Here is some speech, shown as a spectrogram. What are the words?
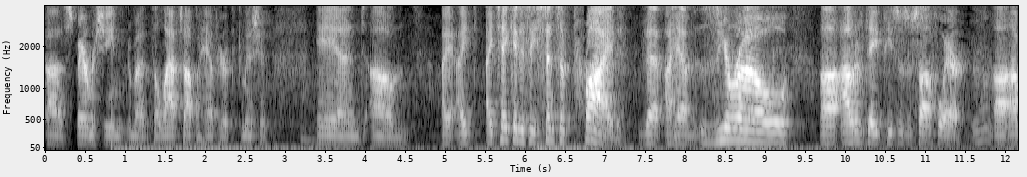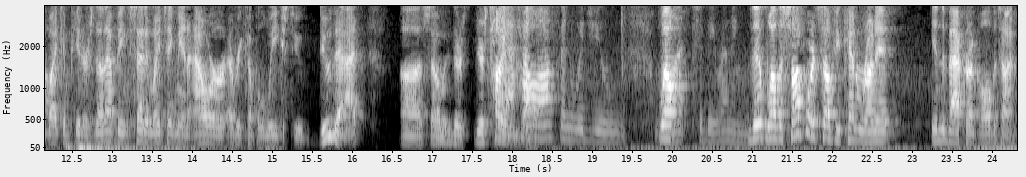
uh, spare machine, my- the laptop I have here at the commission. And um, I, I, I take it as a sense of pride that I have zero uh, out-of-date pieces of software Mm. uh, on my computers. Now, that being said, it might take me an hour every couple of weeks to do that. Uh, so there's, there's time Mm. yeah, involved. how often would you Well, want to be running? The, well, the software itself, you can run it in the background all the time.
